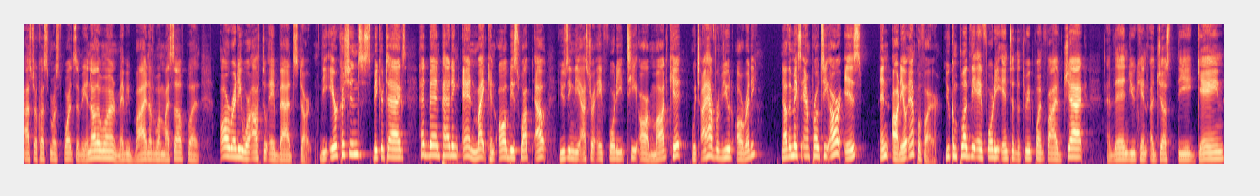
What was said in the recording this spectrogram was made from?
Astro customer support to be another one, maybe buy another one myself, but already we're off to a bad start. The ear cushions, speaker tags, headband padding, and mic can all be swapped out using the Astro A40 TR mod kit, which I have reviewed already. Now the Mixamp Pro TR is an audio amplifier. You can plug the A40 into the 3.5 jack, and then you can adjust the gain,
